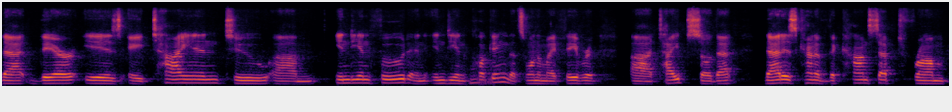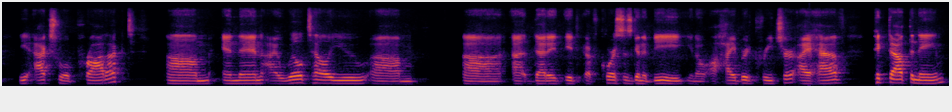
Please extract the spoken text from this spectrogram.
that there is a tie-in to um, Indian food and Indian mm-hmm. cooking. That's one of my favorite uh, types. So that that is kind of the concept from the actual product. Um, and then I will tell you um, uh, uh, that it, it, of course, is going to be, you know, a hybrid creature. I have picked out the name.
